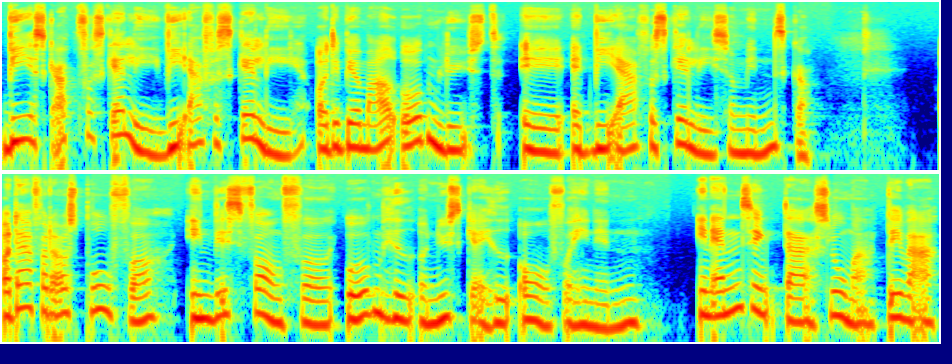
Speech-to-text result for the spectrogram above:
Vi er skabt forskellige, vi er forskellige, og det bliver meget åbenlyst, øh, at vi er forskellige som mennesker. Og derfor er der også brug for en vis form for åbenhed og nysgerrighed over for hinanden. En anden ting, der slog mig, det var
